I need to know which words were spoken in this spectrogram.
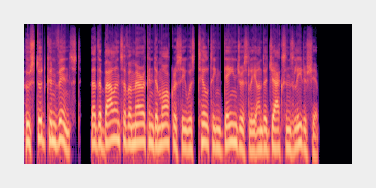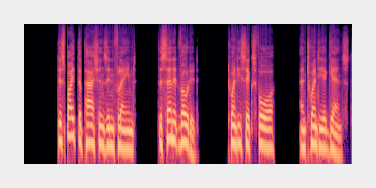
who stood convinced that the balance of American democracy was tilting dangerously under Jackson's leadership. Despite the passions inflamed, the Senate voted 26 for and 20 against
